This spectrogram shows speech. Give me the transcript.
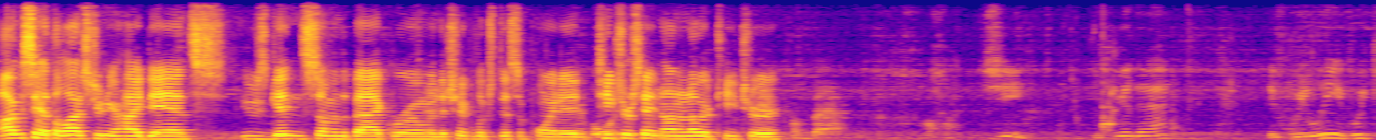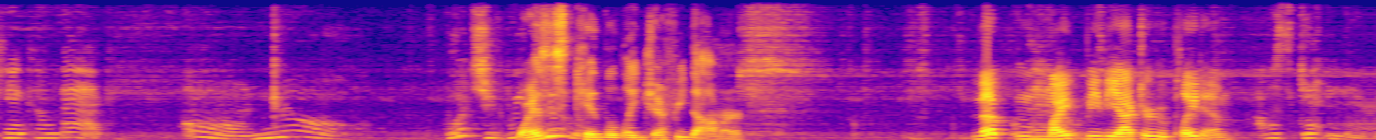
obviously at the last junior high dance, he was getting some in the back room, and the chick looks disappointed. Teacher's hitting on another teacher. Come back. Oh, gee, you hear that? If we leave, we can't come back. Oh no. What should we Why does this kid look like Jeffrey Dahmer? That might be the actor who played him. I was getting there.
